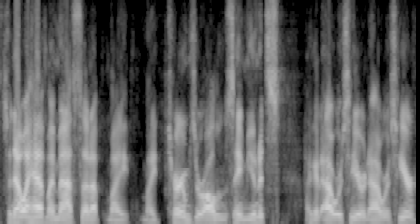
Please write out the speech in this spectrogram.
So now I have my math set up. My, my terms are all in the same units. I got hours here and hours here.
